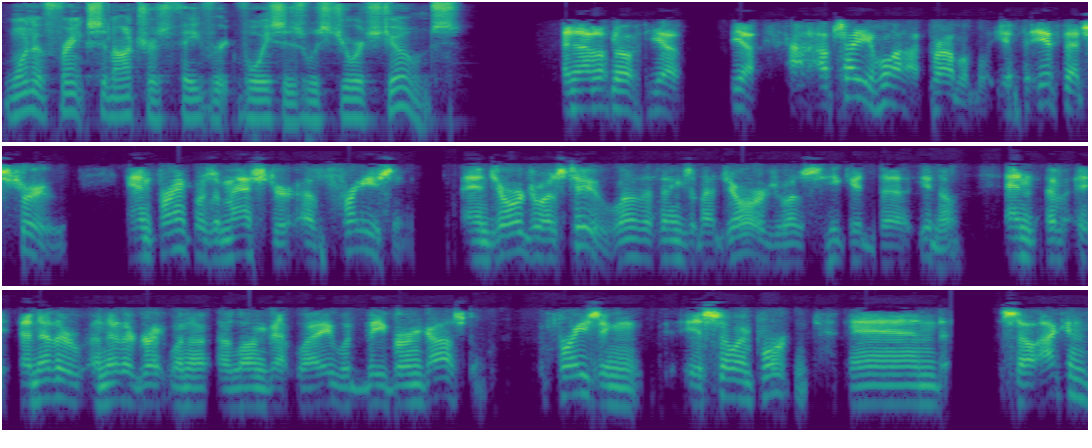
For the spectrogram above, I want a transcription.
one of Frank Sinatra's favorite voices was George Jones. And I don't know, if, yeah, yeah. I, I'll tell you why, probably, if, if that's true. And Frank was a master of phrasing, and George was too. One of the things about George was he could, uh, you know, and uh, another another great one uh, along that way would be Vern Gosdin. Phrasing is so important, and so I can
